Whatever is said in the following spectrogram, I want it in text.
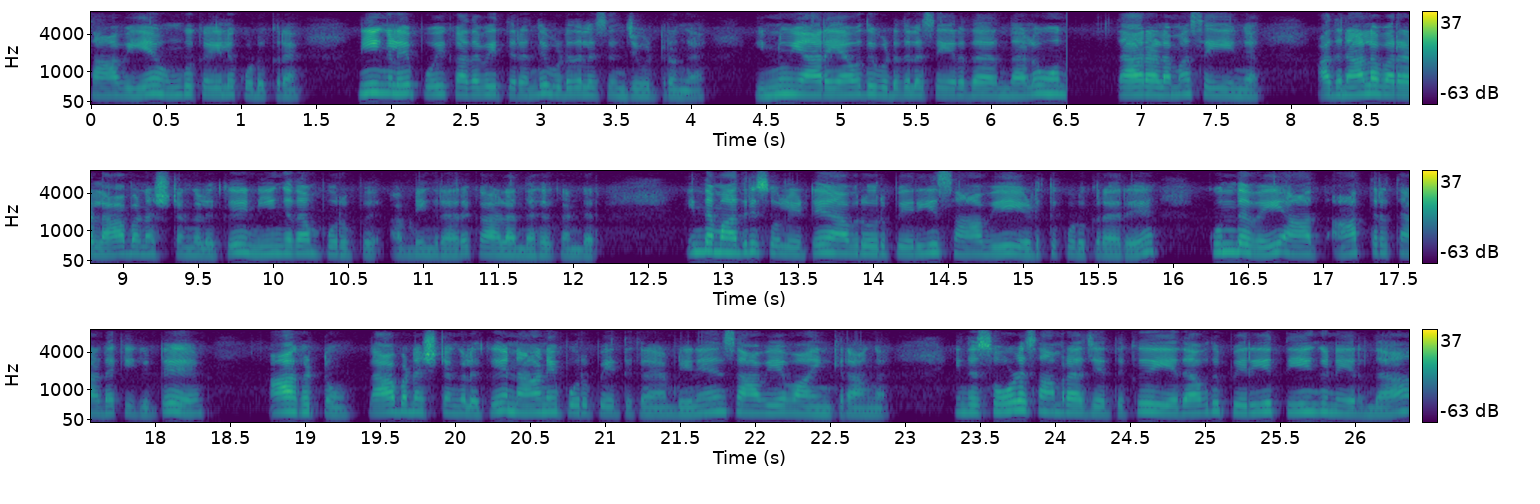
சாவியை உங்கள் கையில் கொடுக்குறேன். நீங்களே போய் கதவை திறந்து விடுதலை செஞ்சு விட்டுருங்க. இன்னும் யாரையாவது விடுதலை செய்கிறதா இருந்தாலும் தாராளமாக செய்யுங்க. அதனால் வர லாப நஷ்டங்களுக்கு நீங்கள் தான் பொறுப்பு அப்படிங்கிறாரு காலாந்தக கண்டர். இந்த மாதிரி சொல்லிட்டு அவர் ஒரு பெரிய சாவியை எடுத்து கொடுக்குறாரு. குந்தவை ஆத் ஆத்திரத்தை அடக்கிக்கிட்டு ஆகட்டும் லாப நஷ்டங்களுக்கு நானே பொறுப்பேற்றுக்கிறேன் அப்படின்னு சாவியை வாங்கிக்கிறாங்க. இந்த சோழ சாம்ராஜ்யத்துக்கு ஏதாவது பெரிய தீங்கு நேர்ந்தால்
